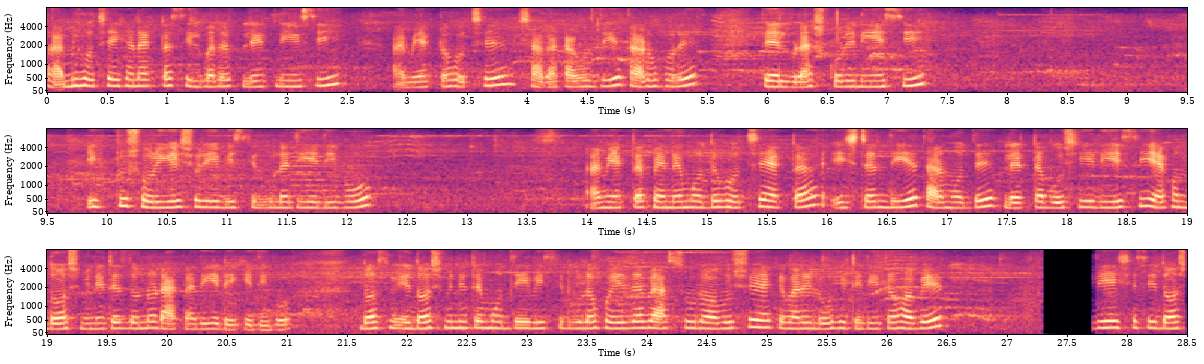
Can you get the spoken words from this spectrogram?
তা আমি হচ্ছে এখানে একটা সিলভারের প্লেট নিয়েছি। আমি একটা হচ্ছে সাদা কাগজ দিয়ে তার উপরে তেল ব্রাশ করে নিয়েছি। একটু সরিয়ে সরিয়ে বিস্কিটগুলো দিয়ে দিব। আমি একটা প্যানের মধ্যে হচ্ছে একটা স্ট্যান্ড দিয়ে তার মধ্যে প্লেটটা বসিয়ে দিয়েছি। এখন দশ মিনিটের জন্য ঢাকনা দিয়ে ঢেকে দিব। দশ মিনিট দশ মিনিটের মধ্যে এই বিস্কিটগুলো হয়ে যাবে। আর চুল অবশ্যই একেবারে লো হিটে দিতে হবে। দিয়ে এসেছি দশ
